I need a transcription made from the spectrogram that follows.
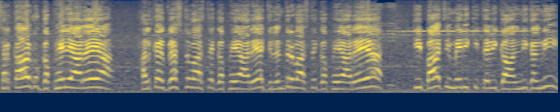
ਸਰਕਾਰ ਕੋ ਗੱਫੇ ਲਿਆ ਰਹੇ ਆ, ਹਲਕਾ ਵੈਸਟ ਵਾਸਤੇ ਗੱਫੇ ਆ ਰਹੇ ਆ, ਜਲੰਧਰ ਵਾਸਤੇ ਗੱਫੇ ਆ ਰਹੇ ਆ ਕਿ ਬਾਅਦ ਚ ਮੇਰੀ ਕਿਤੇ ਵੀ ਗਾਲ ਨਿਕਲਣੀ,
